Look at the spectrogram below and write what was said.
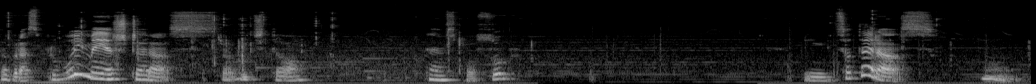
Dobra, spróbujmy jeszcze raz zrobić to w ten sposób. I co teraz? Hmm.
